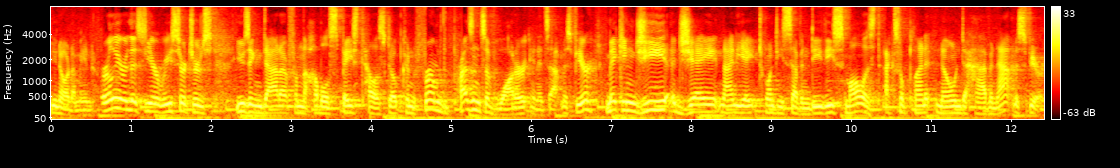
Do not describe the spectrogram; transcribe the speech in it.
you know what I mean. Earlier this year, researchers using data from the Hubble Space Telescope confirmed the presence of water in its atmosphere, making GJ9827d the smallest exoplanet known to have an atmosphere,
